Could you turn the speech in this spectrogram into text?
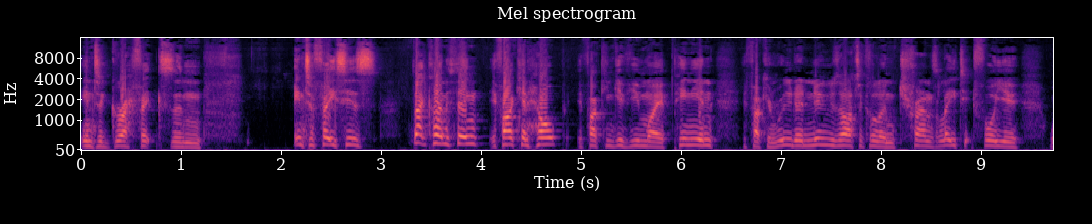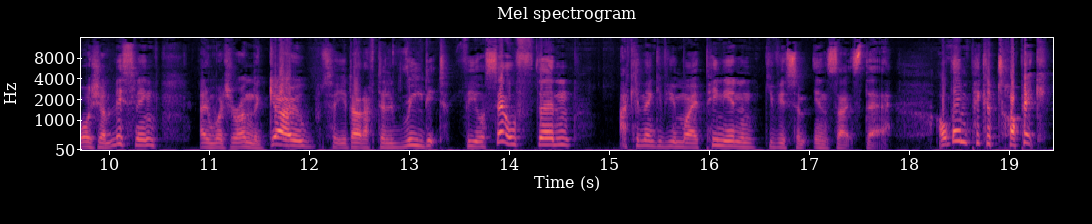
into graphics and interfaces, that kind of thing. If I can help, if I can give you my opinion, if I can read a news article and translate it for you whilst you're listening and whilst you're on the go, so you don't have to read it for yourself, then I can then give you my opinion and give you some insights there. I'll then pick a topic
